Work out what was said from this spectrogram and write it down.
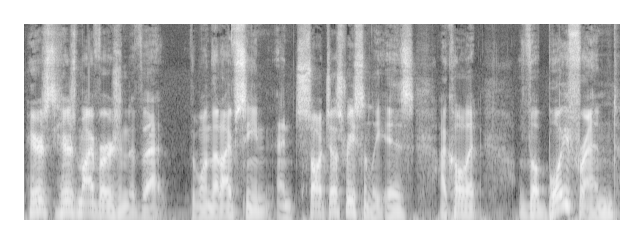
Here's here's my version of that. The one that I've seen and saw just recently is I call it the boyfriend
